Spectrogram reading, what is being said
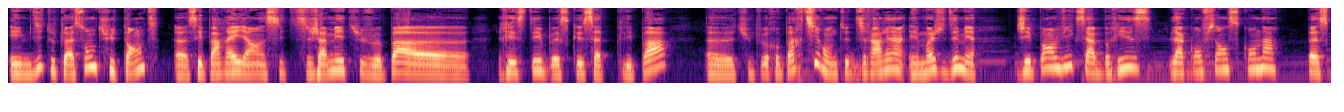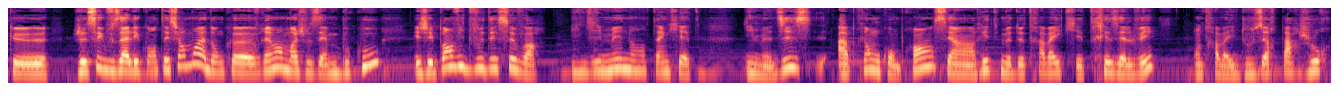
Et il me dit, de toute façon, tu tentes. c'est pareil, hein, si, jamais tu veux pas rester parce que ça te plaît pas, euh, tu peux repartir, on ne te dira rien. Et moi, je disais, mais j'ai pas envie que ça brise la confiance qu'on a. Parce que je sais que vous allez compter sur moi. Donc, euh, vraiment, moi, je vous aime beaucoup et j'ai pas envie de vous décevoir. Il me dit, mais non, t'inquiète. Il me dit, après, on comprend, c'est un rythme de travail qui est très élevé. On travaille 12 heures par jour,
